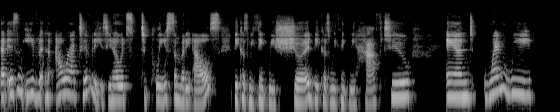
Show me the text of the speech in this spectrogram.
that isn't even our activities. You know, it's to please somebody else because we think we should, because we think we have to. And when we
